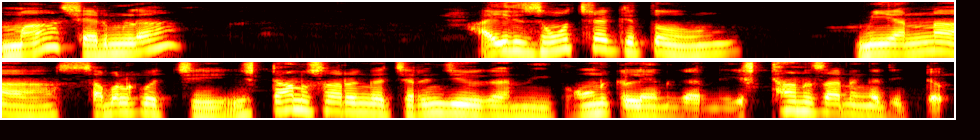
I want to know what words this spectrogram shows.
అమ్మా షర్మిల ఐదు సంవత్సరాల క్రితం మీ అన్న సభలకు వచ్చి ఇష్టానుసారంగా చిరంజీవి గారిని పవన్ కళ్యాణ్ గారిని ఇష్టానుసారంగా తిట్టావు.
